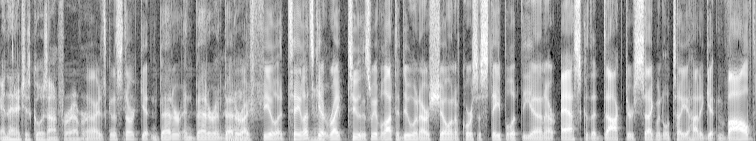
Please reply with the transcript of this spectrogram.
and then it just goes on forever. All right, it's going to start getting better and better and better. I feel it. Hey, let's get right to this. We have a lot to do in our show, and of course, a staple at the end, our Ask the Doctor segment. We'll tell you how to get involved.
